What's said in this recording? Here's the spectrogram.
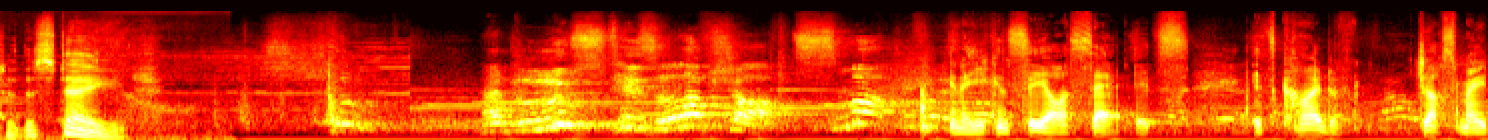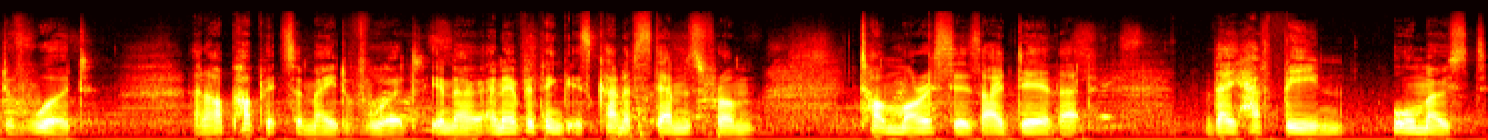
to the stage. And loosed his smartly. You know you can see our set. It's it's kind of just made of wood, and our puppets are made of wood. You know, and everything is kind of stems from Tom Morris's idea that they have been almost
